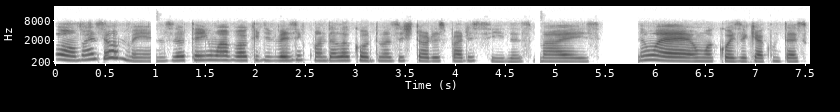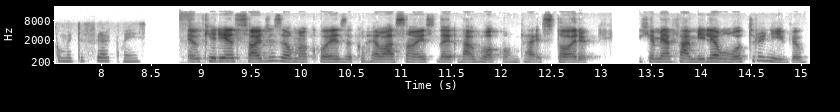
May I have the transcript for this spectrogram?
Bom, mais ou menos. Eu tenho uma avó que de vez em quando ela conta umas histórias parecidas, mas não é uma coisa que acontece com muita frequência. Eu queria só dizer uma coisa com relação a isso da, da avó contar a história. Porque a minha família é um outro nível.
